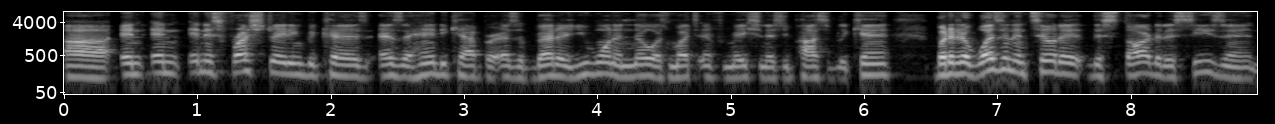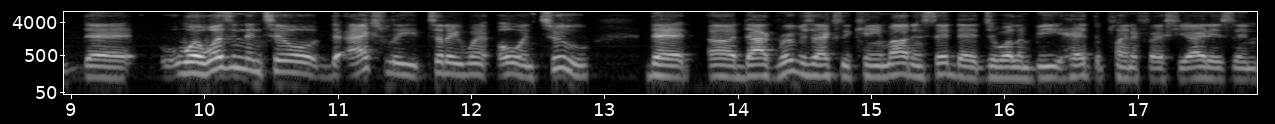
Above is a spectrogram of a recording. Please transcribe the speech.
Uh, and and and it's frustrating because as a handicapper, as a better, you want to know as much information as you possibly can. But it wasn't until the, the start of the season that well, it wasn't until the, actually till they went 0 and 2 that uh, Doc Rivers actually came out and said that Joel Embiid had the plantar fasciitis, and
